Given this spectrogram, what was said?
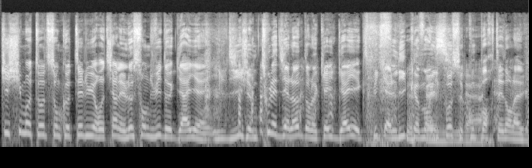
Kishimoto, de son côté, lui retient les leçons de vie de Guy. Il dit J'aime tous les dialogues dans lesquels Guy explique à Lee comment il faut se comporter dans la vie.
